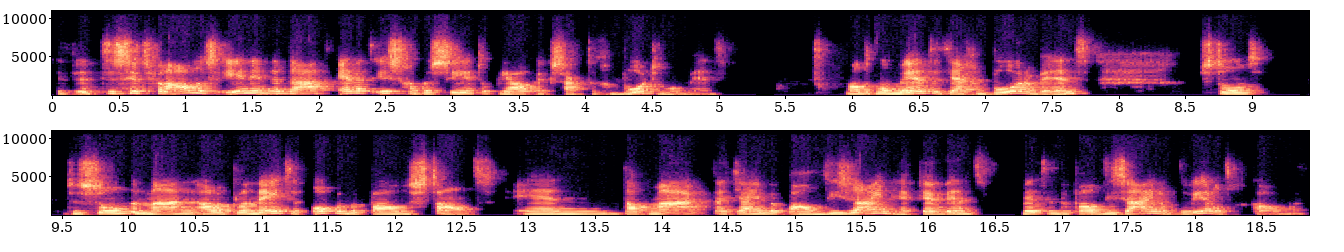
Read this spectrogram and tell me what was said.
het, het zit van alles in, inderdaad. En het is gebaseerd op jouw exacte geboortemoment. Want het moment dat jij geboren bent, stond de zon, de maan en alle planeten op een bepaalde stand. En dat maakt dat jij een bepaald design hebt. Jij bent met een bepaald design op de wereld gekomen.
